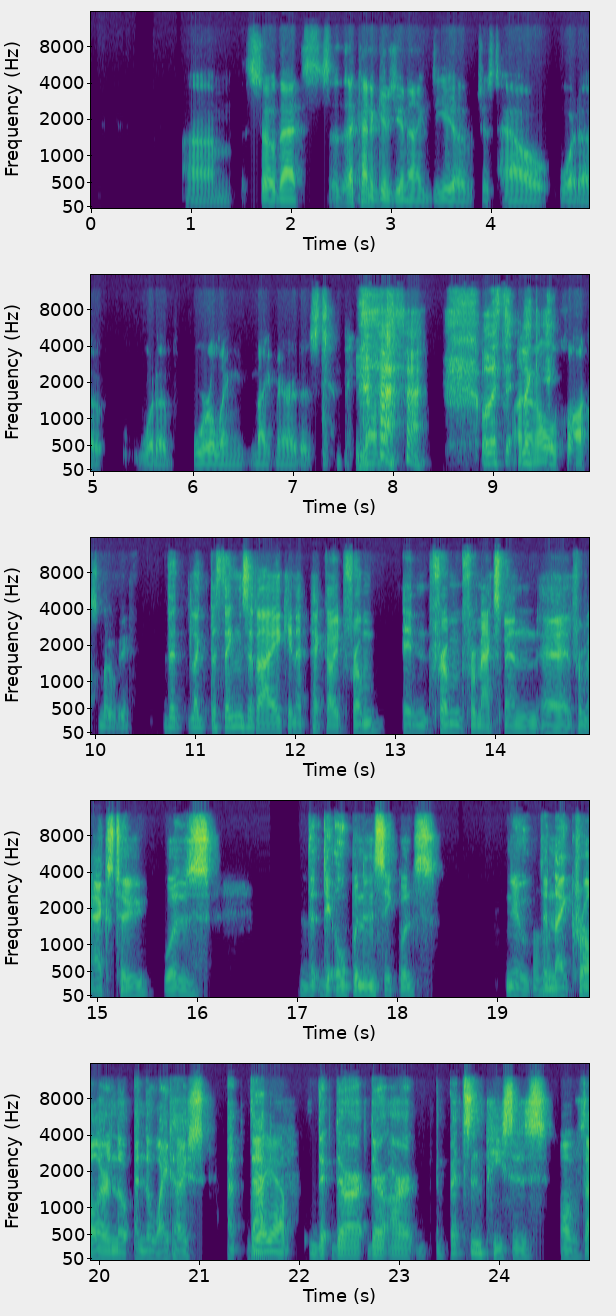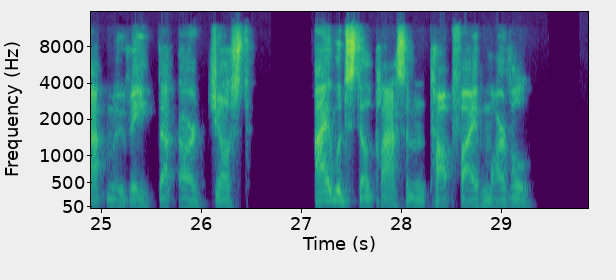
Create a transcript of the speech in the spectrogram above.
um so that's that kind of gives you an idea of just how what a what a whirling nightmare it is to be on, well, th- on like, an old Fox movie. The like the things that I kind of pick out from in from from X Men uh, from X Two was the the opening sequence you know, mm-hmm. the Nightcrawler in the in the White House. Uh, that, yeah, yeah. Th- there are there are bits and pieces of that movie that are just, I would still class them top five Marvel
